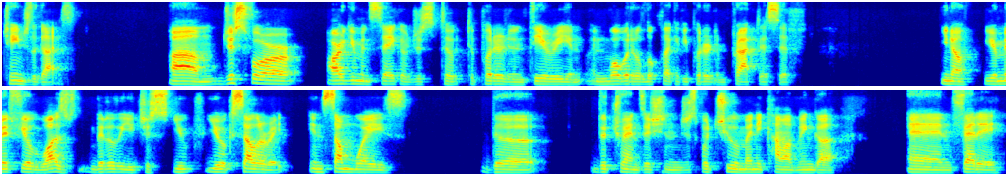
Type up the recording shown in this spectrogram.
change the guys? Um, just for argument's sake, or just to to put it in theory, and, and what would it look like if you put it in practice if you know your midfield was literally just you you accelerate in some ways the the transition just put Tchouameni, Camavinga, and Fede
